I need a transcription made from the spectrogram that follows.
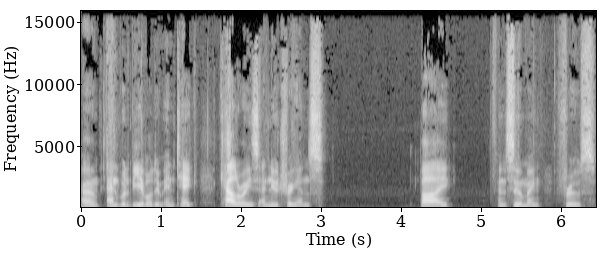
Um, and, and would be able to intake calories and nutrients by consuming fruits.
